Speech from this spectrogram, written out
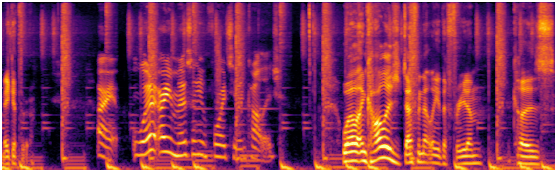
make it through. All right. What are you most looking forward to in college? Well, in college, definitely the freedom, because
